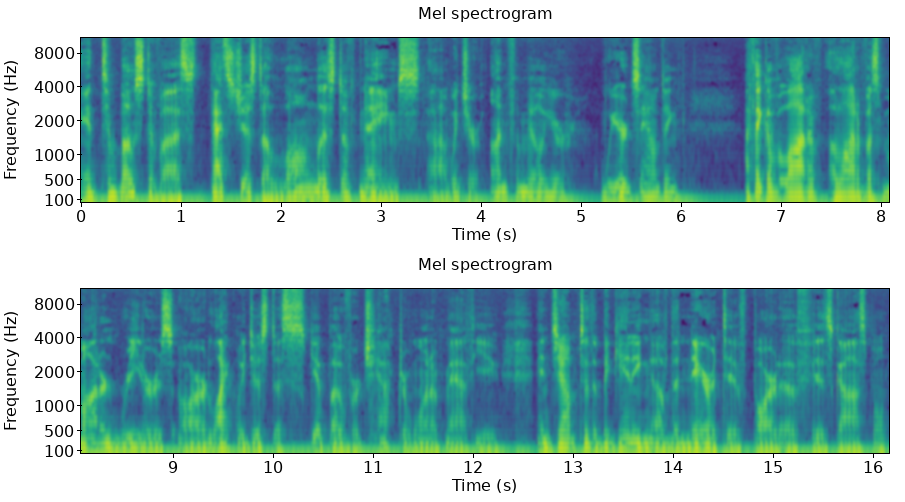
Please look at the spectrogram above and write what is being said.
And to most of us, that's just a long list of names uh, which are unfamiliar, weird sounding, I think of a lot of a lot of us modern readers are likely just to skip over chapter 1 of Matthew and jump to the beginning of the narrative part of his gospel.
